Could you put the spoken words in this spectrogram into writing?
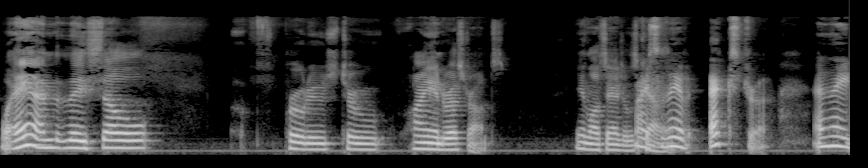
Well, and they sell produce to high end restaurants in Los Angeles Right, County. so they have extra, and they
